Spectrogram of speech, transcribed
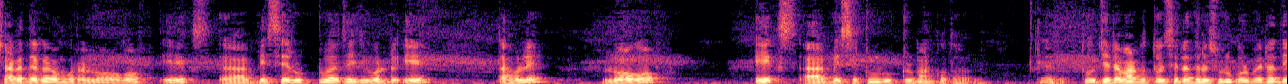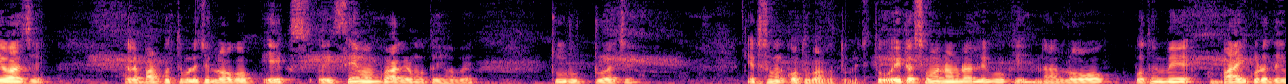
চারের দাগের অঙ্কটা লগ অফ এক্স বেসে রুট টু আছে ইজিকল টু এ তাহলে লগ অফ এক্স আর বেসে টু রুট টুর মান কত হবে? ঠিক আছে? তো যেটা বার করতে হবে, সেটা ধরে শুরু করব, এটা দেওয়া আছে। তাহলে বার করতে বলেছে লগ অফ এক্স ওই সেম অঙ্ক আগের মতোই হবে। টু রুট টু আছে এটা সমান কত বার করতে তো এটা সমান আমরা লিখব কি না লগ প্রথমে বাই করে দেব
